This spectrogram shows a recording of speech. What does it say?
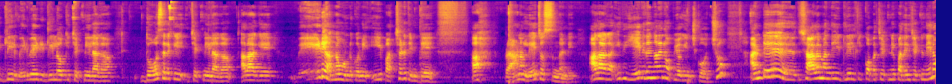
ఇడ్లీలు వేడి వేడి ఇడ్లీలోకి చట్నీలాగా దోశలకి చట్నీలాగా అలాగే వేడి అన్నం వండుకొని ఈ పచ్చడి తింటే ఆహ్ ప్రాణం లేచొస్తుందండి. అలాగా ఇది ఏ విధంగానైనా ఉపయోగించుకోవచ్చు. అంటే చాలామంది ఇడ్లీలకి కొబ్బరి చట్నీ పల్లీల చట్నీ నేను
